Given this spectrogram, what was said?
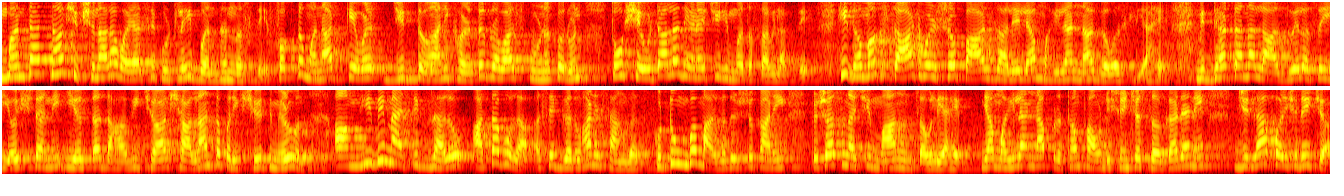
म्हणतात ना शिक्षणाला वयाचे कुठलेही बंधन नसते. फक्त मनात केवळ जिद्द आणि खडतर प्रवास पूर्ण करून तो शेवटाला नेण्याची हिंमत असावी लागते. ही धमक साठ वर्ष पार झालेल्या महिलांना गवसली आहे. विद्यार्थ्यांना लाजवेल असे यश त्यांनी इयत्ता दहावीच्या शालांत परीक्षेत मिळवून आम्ही बी मॅट्रिक झालो आता बोला असे गर्वाने सांगत कुटुंब मार्गदर्शक आणि प्रशासनाची मान उंचावली आहे. या महिलांना प्रथम फाउंडेशनच्या सहकार्याने जिल्हा परिषदेच्या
